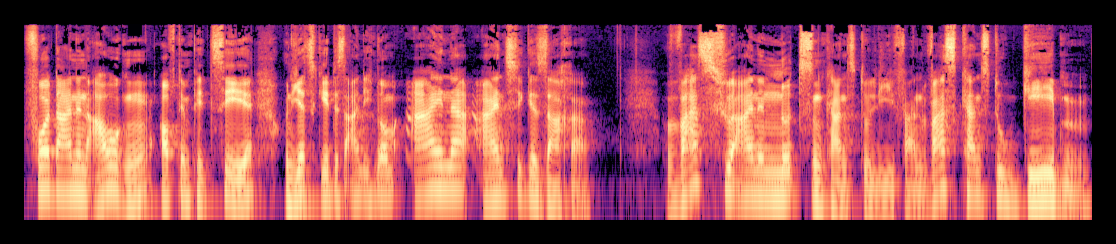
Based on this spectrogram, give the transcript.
vor deinen Augen auf dem PC. Und jetzt geht es eigentlich nur um eine einzige Sache. Was für einen Nutzen kannst du liefern? Was kannst du geben,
